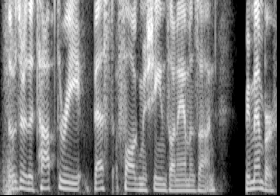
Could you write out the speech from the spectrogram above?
Those are the top three best fog machines on Amazon. Remember,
